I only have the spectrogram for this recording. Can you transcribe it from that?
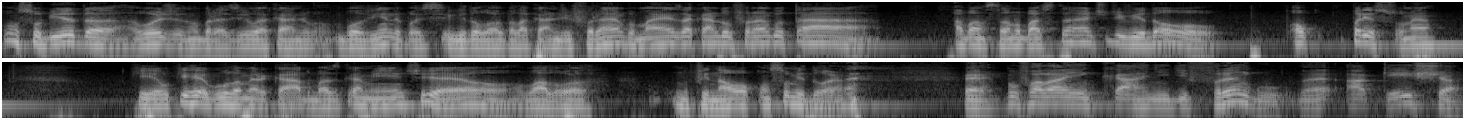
consumida hoje no Brasil é a carne bovina, depois seguido logo pela carne de frango, mas a carne do frango está avançando bastante devido ao, ao preço, né? Que o que regula o mercado basicamente é o valor no final ao consumidor, né? É, por falar em carne de frango, né, a queixa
